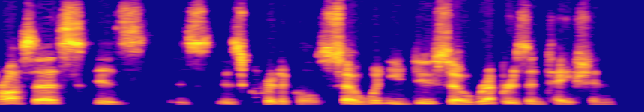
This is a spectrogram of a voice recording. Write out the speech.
process is, is is critical so when you do so representation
